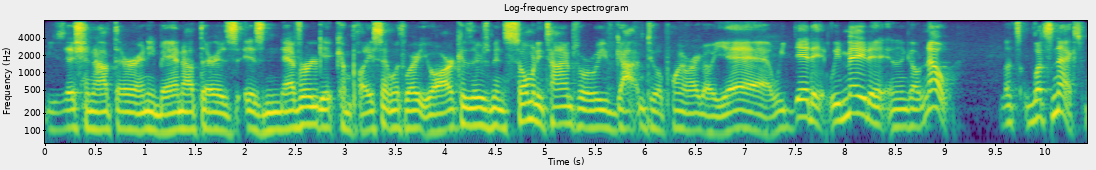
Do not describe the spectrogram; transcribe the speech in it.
musician out there or any band out there is is never get complacent with where you are because there's been so many times where we've gotten to a point where I go, yeah, we did it, we made it, and then go, no, let's what's next?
